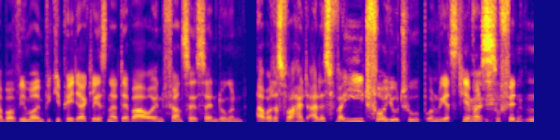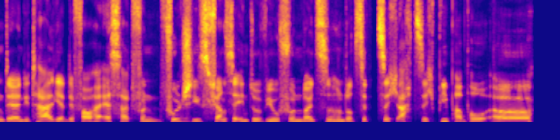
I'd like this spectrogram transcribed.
Aber wie man in Wikipedia gelesen hat, der war auch in Fernsehsendungen. Aber das war halt alles weit vor YouTube. Und jetzt jemanden zu finden, der in Italien eine VHS hat von Fulcis Fernsehinterview von 1970, 80, Pipapo, oh,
